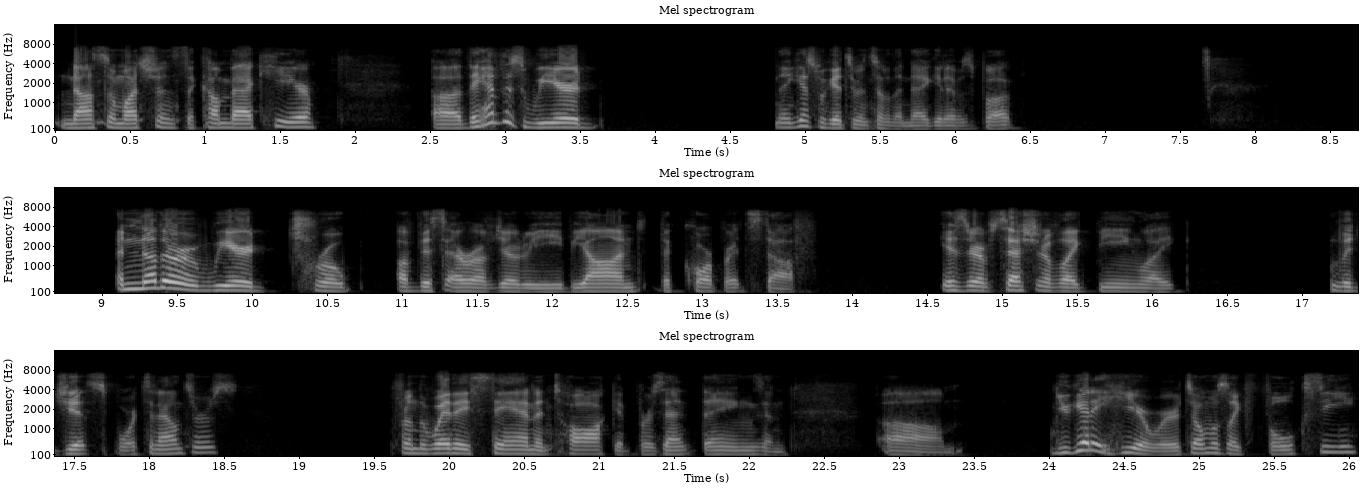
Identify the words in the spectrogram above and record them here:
not so much since the comeback here. Uh, they have this weird i guess we'll get to in some of the negatives but another weird trope of this era of WWE beyond the corporate stuff is their obsession of like being like legit sports announcers. From the way they stand and talk and present things and um you get it here where it's almost like folksy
